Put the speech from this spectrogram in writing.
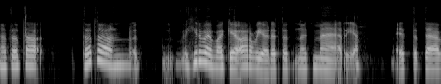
No tota, tota on hirveän vaikea arvioida näitä määriä, että tämä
